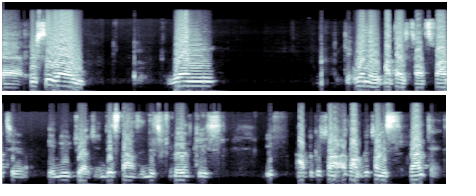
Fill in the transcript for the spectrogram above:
uh, procedural when when a matter is transferred to a new judge in this instance in this present case if application if application is granted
